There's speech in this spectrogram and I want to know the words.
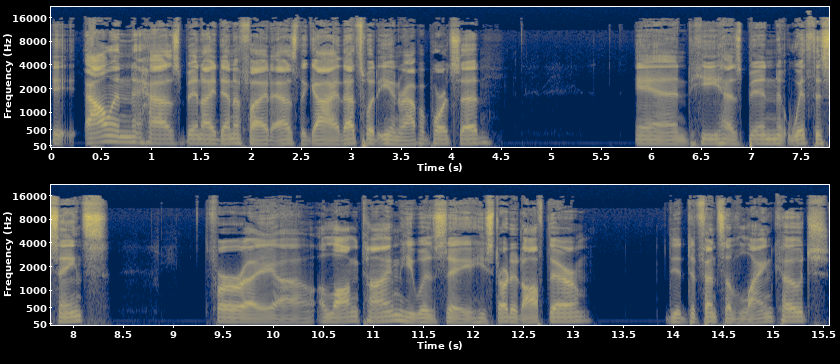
it, Allen has been identified as the guy. That's what Ian Rapoport said. And he has been with the Saints for a, uh, a long time. He was a he started off there, the defensive line coach,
